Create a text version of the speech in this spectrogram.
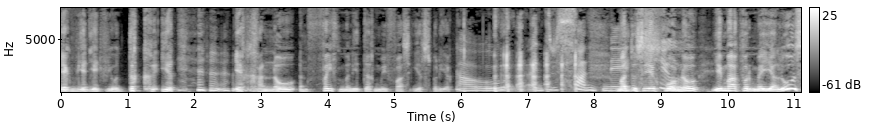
Ek weet jy het vir jou dik geëet. Ek gaan nou in 5 minute my vas eers spreek. Nou, interessant, nee. Maar toe sê ek vir hom nou, jy maak vir my jaloes.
